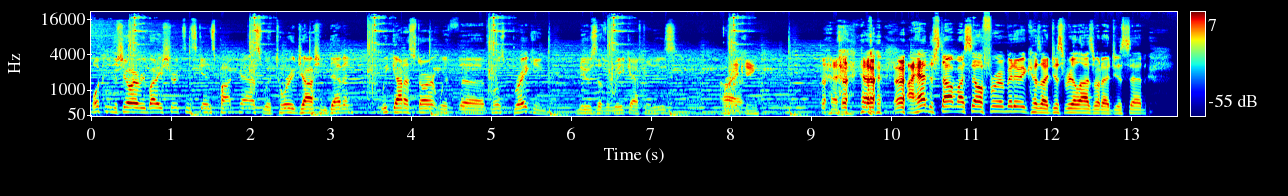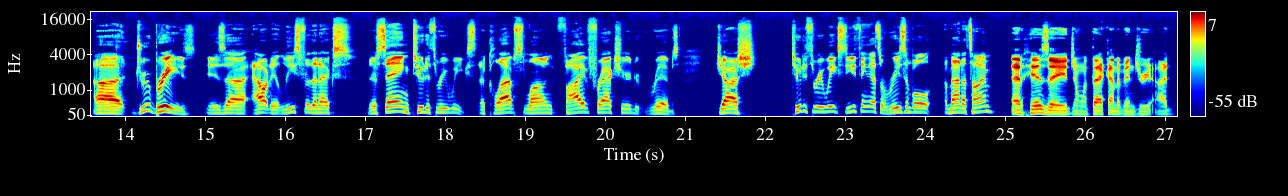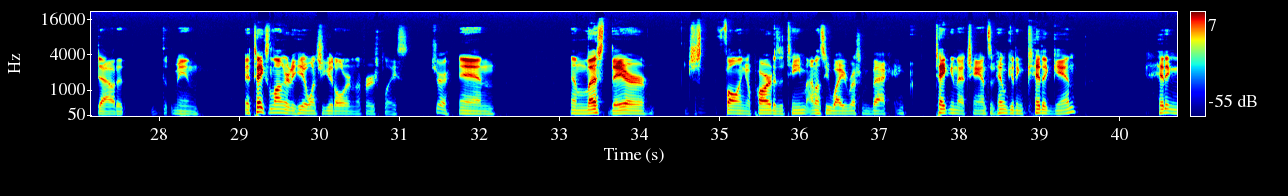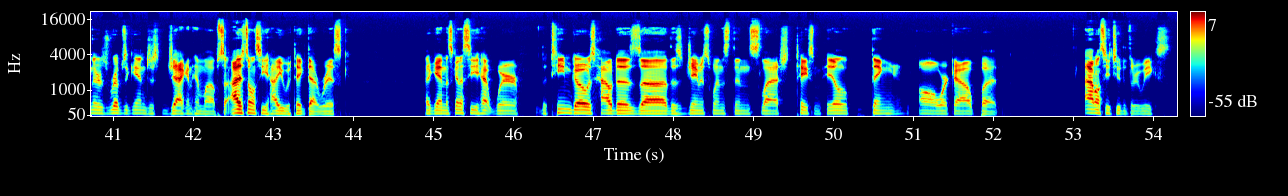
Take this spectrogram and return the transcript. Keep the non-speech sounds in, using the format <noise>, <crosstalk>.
Welcome to the show, everybody. Shirts and Skins podcast with Tori, Josh, and Devin. We got to start with the most breaking news of the week after these. Uh, Breaking. <laughs> I had to stop myself for a minute because I just realized what I just said. Uh, Drew Brees is uh, out at least for the next, they're saying two to three weeks. A collapsed lung, five fractured ribs. Josh, two to three weeks, do you think that's a reasonable amount of time? At his age and with that kind of injury, I doubt it. I mean, it takes longer to heal once you get older in the first place. Sure. And unless they're just falling apart as a team, I don't see why you rush him back and taking that chance of him getting hit again, hitting those ribs again, just jacking him up. So I just don't see how you would take that risk. Again, it's going to see how, where the team goes. How does uh, this Jameis Winston slash Taysom Hill thing all work out? But I don't see two to three weeks.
